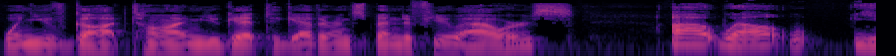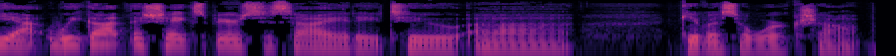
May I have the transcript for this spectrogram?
when you've got time, you get together and spend a few hours? Uh, well, yeah, we got the Shakespeare Society to uh, give us a workshop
